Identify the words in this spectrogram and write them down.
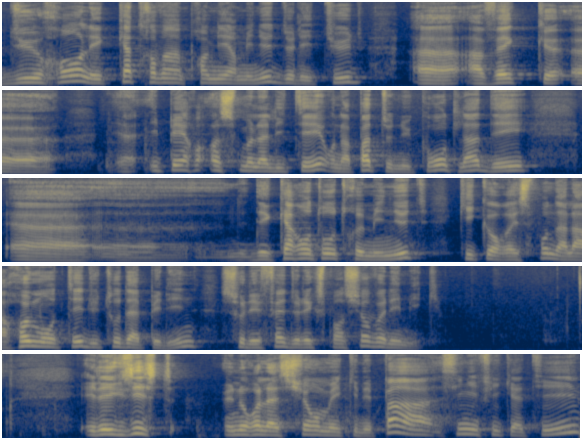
durant les 80 premières minutes de l'étude avec hyperosmolalité. On n'a pas tenu compte là des des 40 autres minutes qui correspondent à la remontée du taux d'apéline sous l'effet de l'expansion volémique. Il existe une relation, mais qui n'est pas significative,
